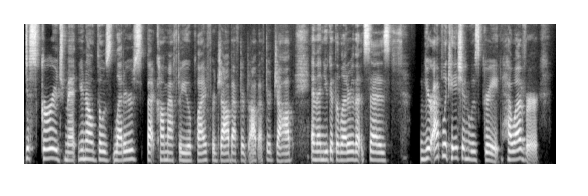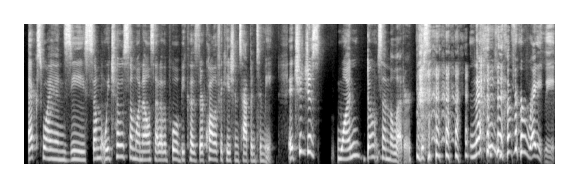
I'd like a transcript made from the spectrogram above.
discouragement, you know, those letters that come after you apply for job after job after job. And then you get the letter that says, Your application was great. However, X, Y, and Z, some we chose someone else out of the pool because their qualifications happened to meet. It should just one, don't send the letter. Just never write me.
